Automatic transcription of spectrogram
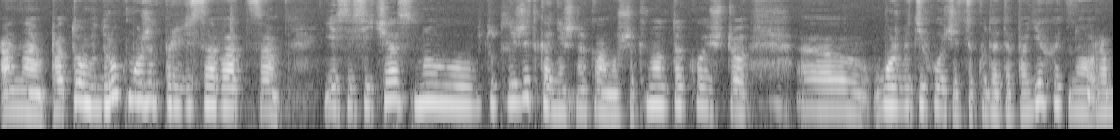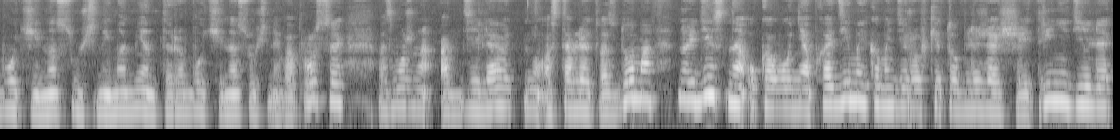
она потом вдруг может прорисоваться если сейчас, ну, тут лежит, конечно, камушек, но он такой, что, э, может быть, и хочется куда-то поехать, но рабочие насущные моменты, рабочие насущные вопросы, возможно, отделяют, ну, оставляют вас дома. Но единственное, у кого необходимые командировки, то ближайшие три недели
